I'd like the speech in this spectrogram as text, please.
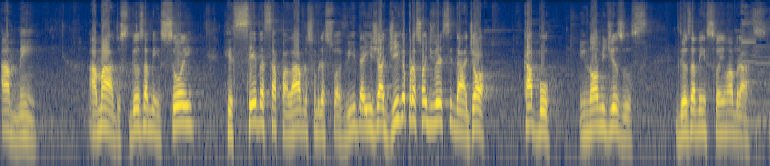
Amém. Amados, Deus abençoe receba essa palavra sobre a sua vida e já diga para a sua adversidade, ó, acabou, em nome de Jesus. Deus abençoe, um abraço.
